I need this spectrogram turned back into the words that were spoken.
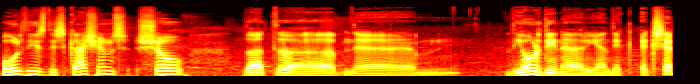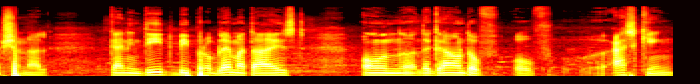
All these discussions show that um, the ordinary and the exceptional can indeed be problematized on the ground of, of asking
